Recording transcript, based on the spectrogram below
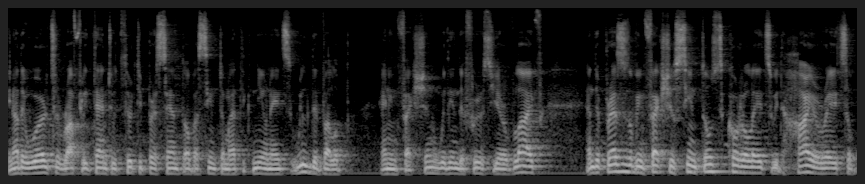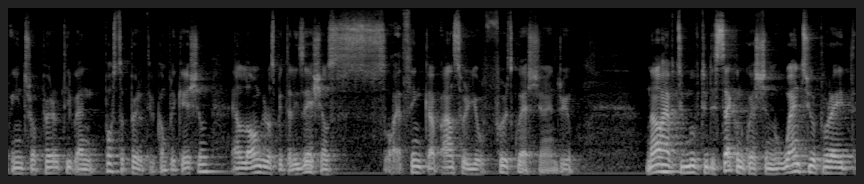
In other words, roughly 10 to 30% of asymptomatic neonates will develop an infection within the first year of life and the presence of infectious symptoms correlates with higher rates of intraoperative and postoperative complications and longer hospitalizations. So I think I've answered your first question, Andrew. Now I have to move to the second question when to operate.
